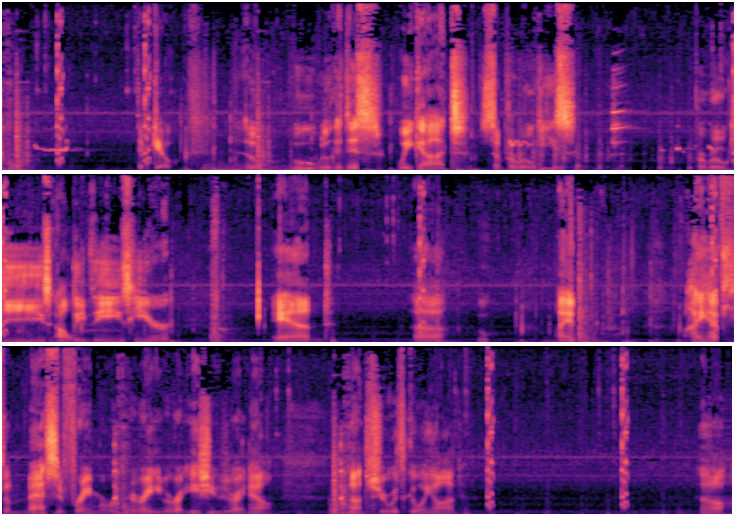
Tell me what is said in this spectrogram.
There we go. Oh, ooh, look at this. We got some pierogies. Pierogies. I'll leave these here. And, uh, ooh, I am, I have some massive frame rate issues right now. Not sure what's going on. Oh,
